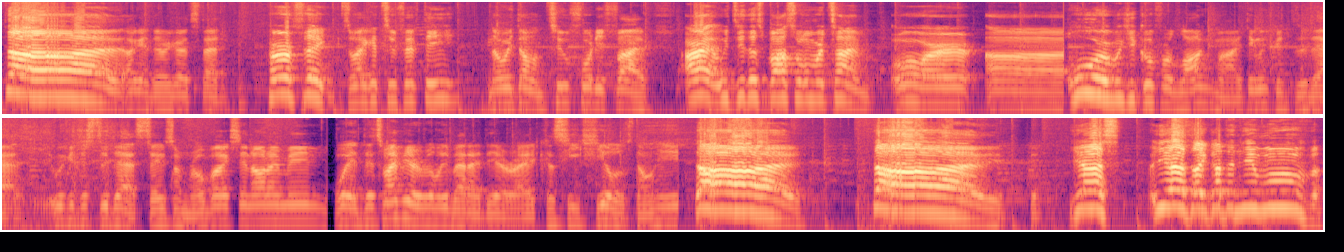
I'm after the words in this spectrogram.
Die! Okay, there we go. It's dead. Perfect! Do I get 250? No, we don't. 245. Alright, we do this boss one more time. Or, uh... Or we could go for Longma. I think we could do that. We could just do that. Save some Robux, you know what I mean? Wait, this might be a really bad idea, right? Because he heals, don't he? Die! Die! Yes! Yes, I got the new move!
